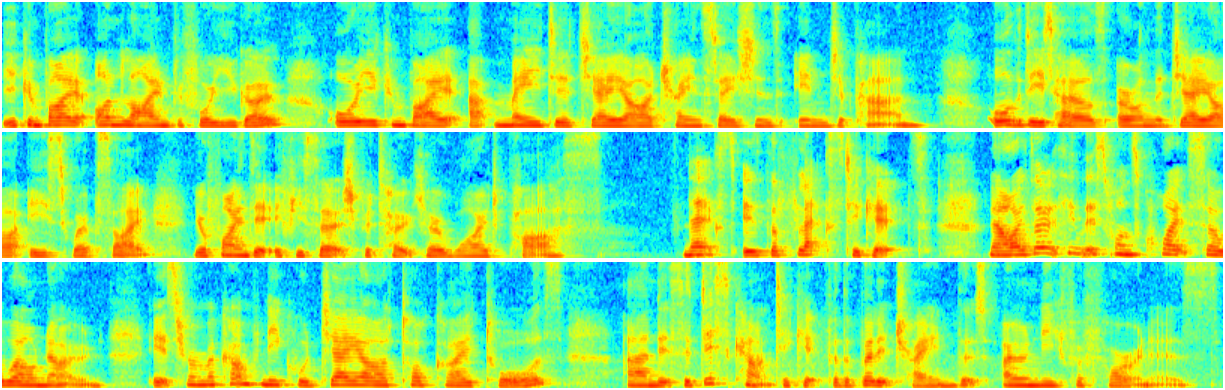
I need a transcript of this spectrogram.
you can buy it online before you go, or you can buy it at major JR train stations in Japan. All the details are on the JR East website. You'll find it if you search for Tokyo Wide Pass. Next is the Flex Ticket. Now, I don't think this one's quite so well known. It's from a company called JR Tokai Tours, and it's a discount ticket for the bullet train that's only for foreigners.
